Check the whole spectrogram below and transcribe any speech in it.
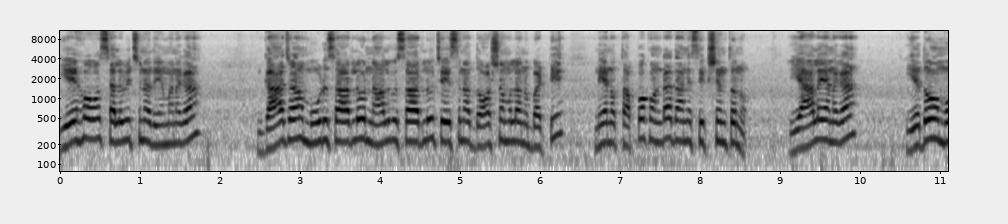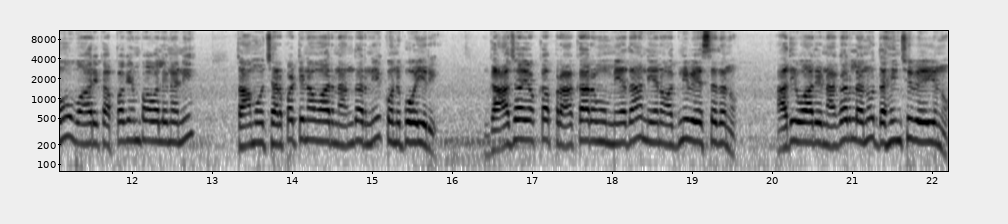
ఏహో సెలవిచ్చినది ఏమనగా గాజా మూడు సార్లు నాలుగు సార్లు చేసిన దోషములను బట్టి నేను తప్పకుండా దాన్ని శిక్షింతును. యాలయనగా ఎదోము వారికి అప్పగింపవలెనని తాము చెరపట్టిన వారిని అందరినీ కొనిపోయిరి. గాజా యొక్క ప్రాకారము మీద నేను అగ్ని వేసేదను. అది వారి నగరులను దహించి వేయును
